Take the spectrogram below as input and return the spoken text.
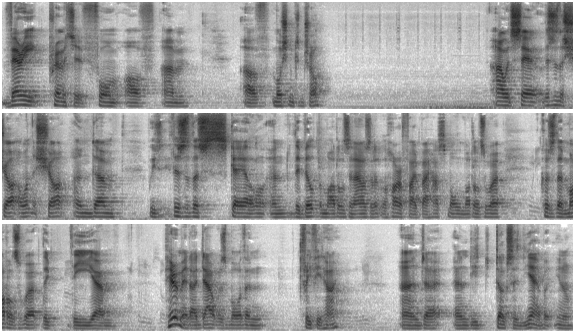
very primitive form of, um, of motion control. I would say this is the shot. I want the shot, and um, we. This is the scale, and they built the models, and I was a little horrified by how small the models were, because the models were the the um, pyramid. I doubt was more than three feet high, and uh, and he, Doug said, "Yeah, but you know,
